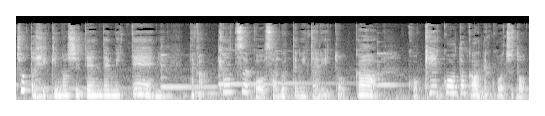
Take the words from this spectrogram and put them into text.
ちょっと引きの視点で見てなんか共通項を探ってみたりとかこう傾向とかをねこうちょっと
